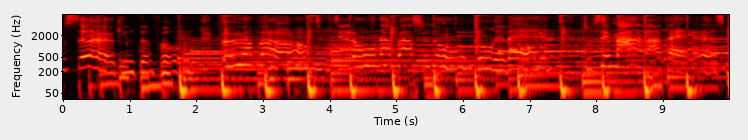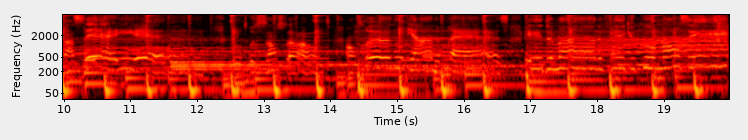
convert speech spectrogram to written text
tout ce qu'il te faut. Peu importe si l'on n'a pas ce dont on rêvait, toutes ces maladresses passées hier, d'autres s'en sortent. Entre nous rien ne presse et demain ne fait que commencer.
